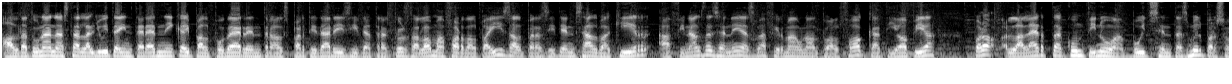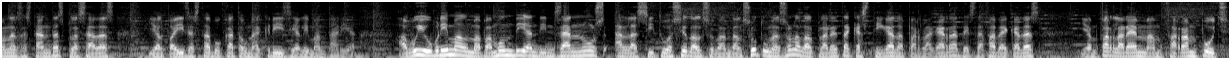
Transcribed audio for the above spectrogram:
El detonant ha estat la lluita interètnica i pel poder entre els partidaris i detractors de l'home fort del país. El president Salva Kiir, a finals de gener, es va firmar un alto al foc a Etiòpia, però l'alerta continua. 800.000 persones estan desplaçades i el país està abocat a una crisi alimentària. Avui obrim el mapamundi endinsant-nos en la situació del Sudan del Sud, una zona del planeta castigada per la guerra des de fa dècades, i en parlarem amb Ferran Puig,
